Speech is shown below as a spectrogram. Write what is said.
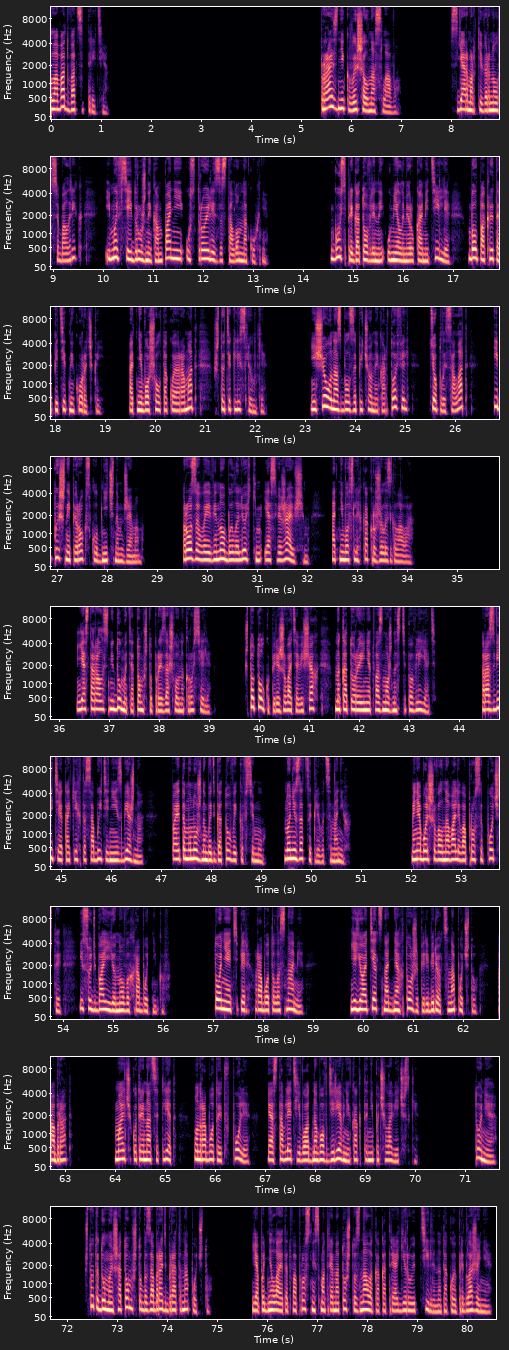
Глава 23. Праздник вышел на славу. С ярмарки вернулся Балрик, и мы всей дружной компанией устроились за столом на кухне. Гусь, приготовленный умелыми руками Тилли, был покрыт аппетитной корочкой. От него шел такой аромат, что текли слюнки. Еще у нас был запеченный картофель, теплый салат и пышный пирог с клубничным джемом. Розовое вино было легким и освежающим, от него слегка кружилась голова. Я старалась не думать о том, что произошло на карусели. Что толку переживать о вещах, на которые нет возможности повлиять? Развитие каких-то событий неизбежно, поэтому нужно быть готовой ко всему, но не зацикливаться на них. Меня больше волновали вопросы почты и судьба ее новых работников. Тония теперь работала с нами — ее отец на днях тоже переберется на почту, а брат? Мальчику 13 лет, он работает в поле, и оставлять его одного в деревне как-то не по-человечески. Тония, что ты думаешь о том, чтобы забрать брата на почту? Я подняла этот вопрос, несмотря на то, что знала, как отреагирует Тилли на такое предложение.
